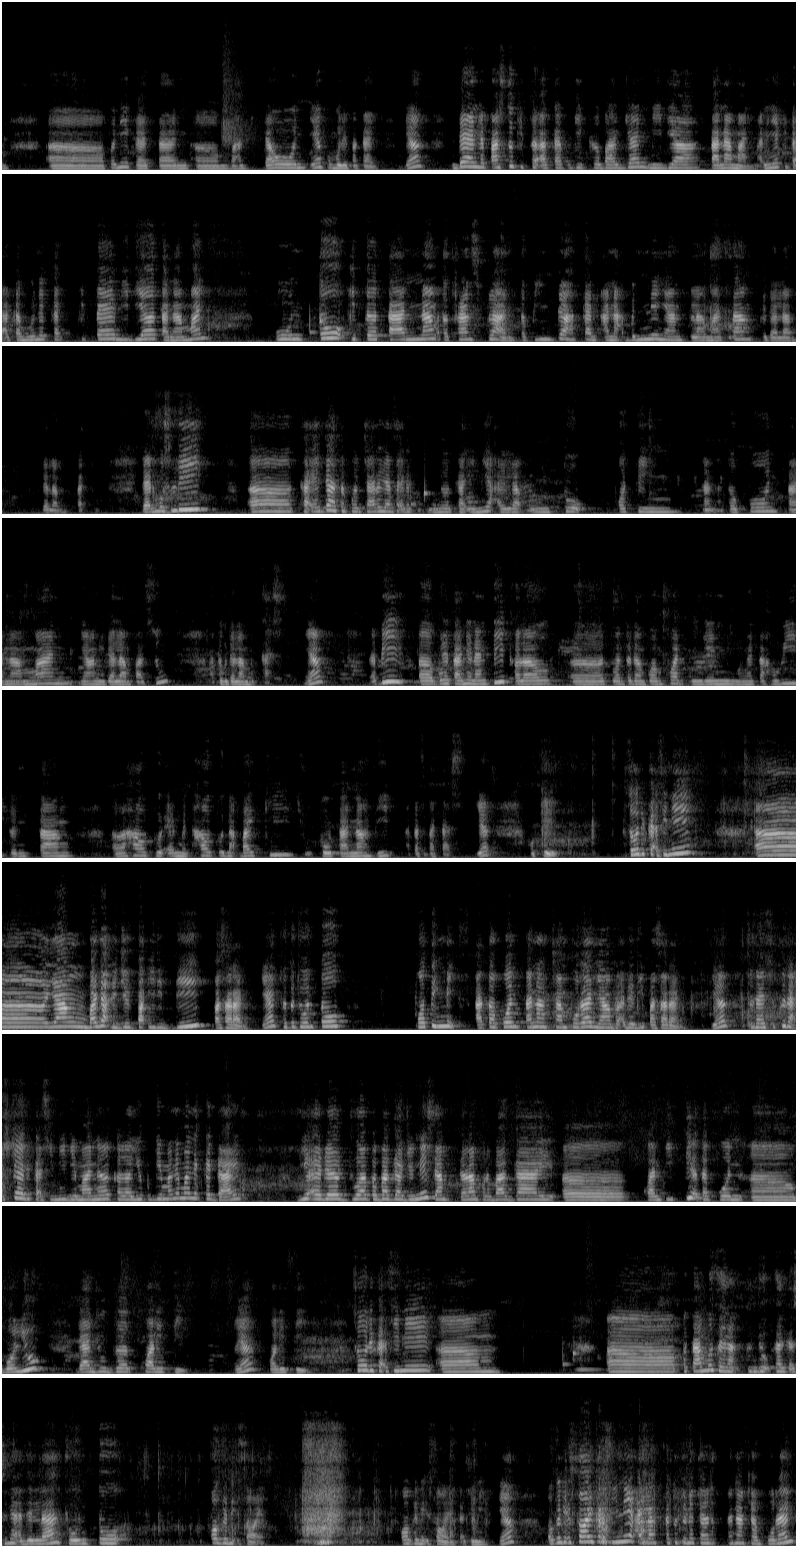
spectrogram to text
uh, apa ni, keratan um, daun, ya pun boleh pakai. Ya, dan lepas tu kita akan pergi ke bahagian media tanaman. Maknanya kita akan menggunakan prepare media tanaman untuk kita tanam atau transplant atau pindahkan anak benih yang telah matang ke dalam dalam satu. Dan mostly uh, kaedah ataupun cara yang saya akan gunakan ini adalah untuk potting kan, ataupun tanaman yang di dalam pasu atau dalam bekas. Ya. Tapi uh, boleh tanya nanti kalau uh, tuan-tuan dan puan-puan ingin mengetahui tentang uh, how to emit, how to nak baiki struktur tanah di atas batas. Ya, yeah? okey. So dekat sini uh, yang banyak dijumpai di, di pasaran. Ya, yeah? contoh-contoh potting mix ataupun tanah campuran yang berada di pasaran. Ya, yeah? so saya suka nak share dekat sini di mana kalau you pergi mana-mana kedai dia ada jual pelbagai jenis dalam pelbagai uh, kuantiti ataupun uh, volume dan juga kualiti. Ya, kualiti. So dekat sini um, uh, pertama saya nak tunjukkan kat sini adalah contoh organic soil. Organic soil kat sini ya. Organic soil kat sini adalah satu contoh tanah campuran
